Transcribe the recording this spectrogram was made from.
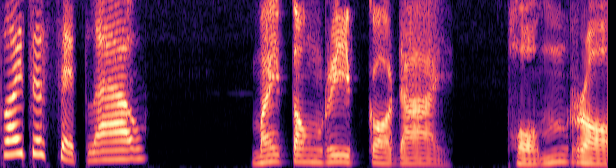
ใกล้จะเสร็จแล้ว ไม่ต้องรีบก็ได้ ผมรอ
